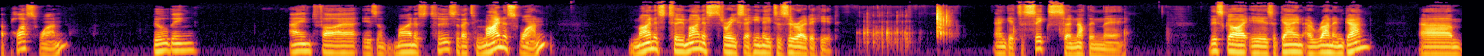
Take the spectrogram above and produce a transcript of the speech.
a plus one. Building aimed fire is a minus two, so that's minus one, minus two, minus three, so he needs a zero to hit. And gets a six, so nothing there. This guy is again a run and gun. Um,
